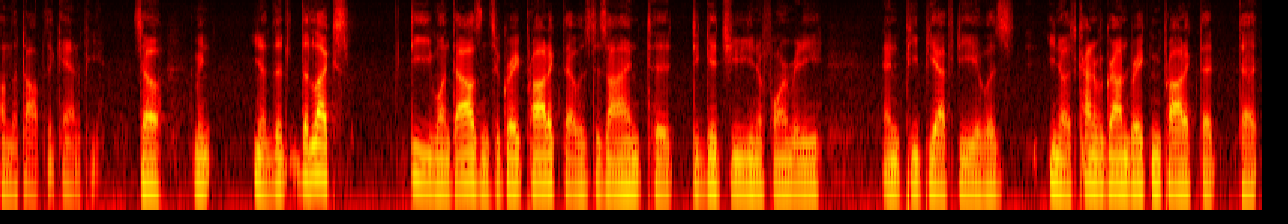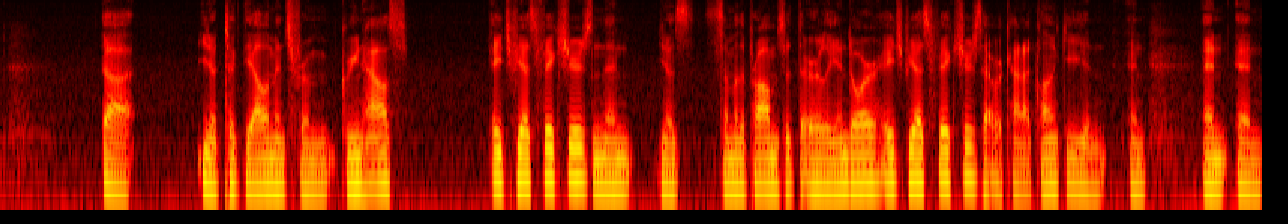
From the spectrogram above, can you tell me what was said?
on the top of the canopy. So, I mean, you know, the the Luxx D1000 is a great product that was designed to to get you uniformity and PPFD. It was, you know, it's kind of a groundbreaking product that that uh, you know, took the elements from greenhouse HPS fixtures and then, you know, some of the problems with the early indoor HPS fixtures that were kind of clunky and and and and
